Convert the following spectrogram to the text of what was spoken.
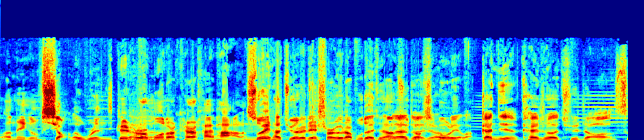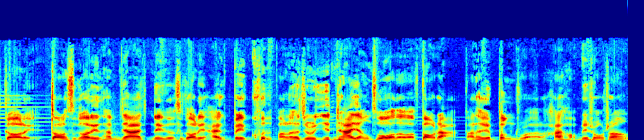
了那种小的无人机。这时候 Motor 开始害怕了，所以他觉得这事儿有点不对，就想去找不太对劲 Scully 了。赶紧开车去找 Scully。到了 Scully 他们家，那个 Scully 还被困，反了就是阴差阳错的爆炸，把他给崩出来了，还好没受伤。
